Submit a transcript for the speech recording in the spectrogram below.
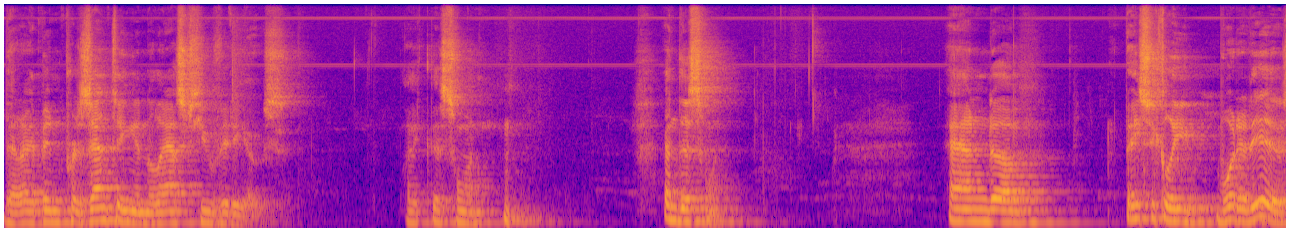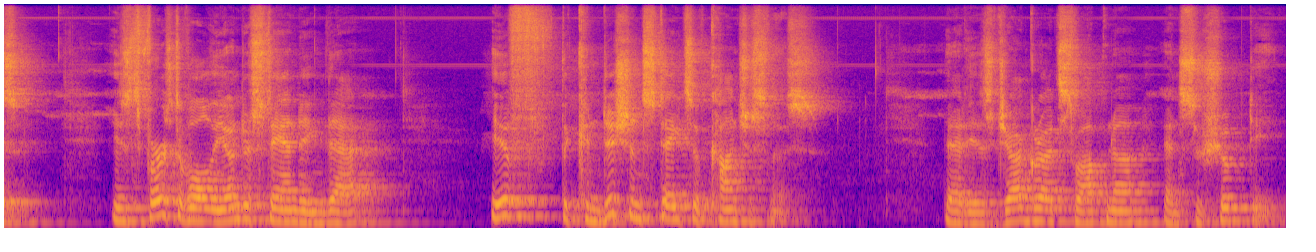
that I've been presenting in the last few videos, like this one and this one. And um, basically, what it is, is first of all the understanding that if the conditioned states of consciousness, that is Jagrat, Swapna, and Sushupti,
